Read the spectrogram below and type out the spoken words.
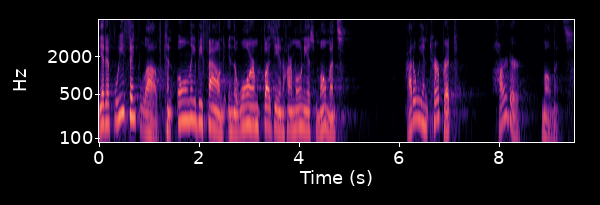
Yet, if we think love can only be found in the warm, fuzzy, and harmonious moments, how do we interpret harder moments?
